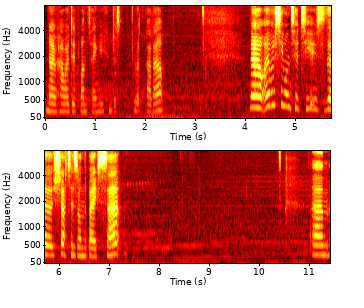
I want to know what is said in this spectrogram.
know how I did one thing you can just look that up. Now I obviously wanted to use the shutters on the base set um,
